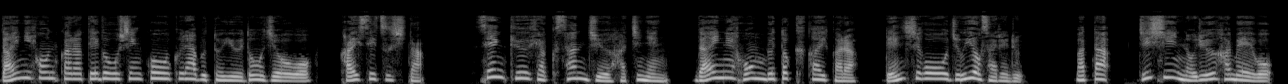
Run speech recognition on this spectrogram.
大日本空手道振興クラブという道場を開設した。1938年、大日本武徳会から電子号を授与される。また、自身の流派名を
